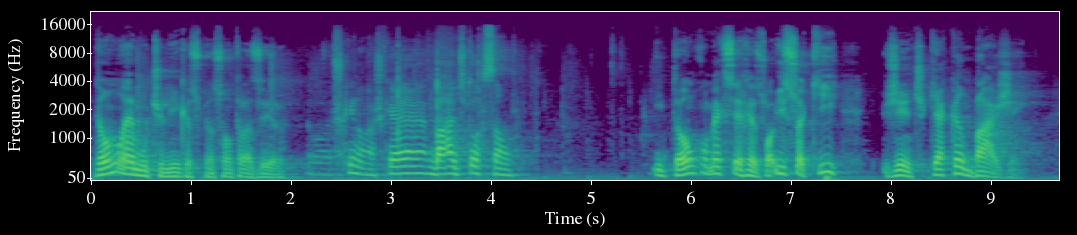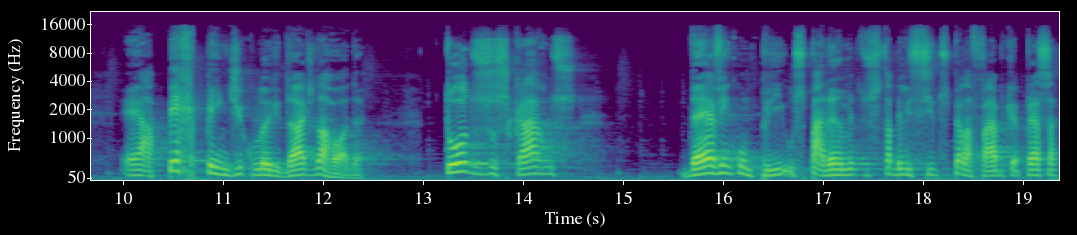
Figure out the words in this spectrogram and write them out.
Então não é multilink a suspensão traseira. Acho que não, acho que é barra de torção. Então, como é que você resolve? Isso aqui, gente, que é cambagem. É a perpendicularidade da roda. Todos os carros devem cumprir os parâmetros estabelecidos pela fábrica para essa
